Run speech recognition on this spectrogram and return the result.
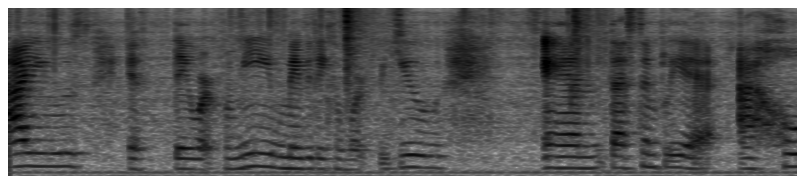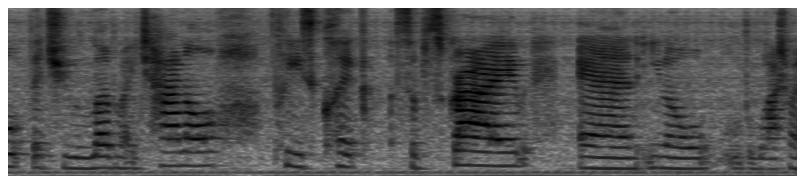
I use. If they work for me, maybe they can work for you. And that's simply it. I hope that you love my channel. Please click subscribe and you know watch my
